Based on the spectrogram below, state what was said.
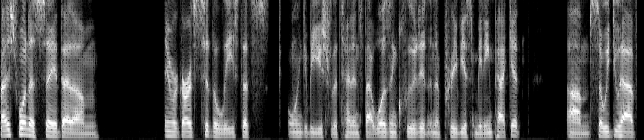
I just want to say that um, in regards to the lease that's only going to be used for the tenants, that was included in a previous meeting packet. Um, so we do have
